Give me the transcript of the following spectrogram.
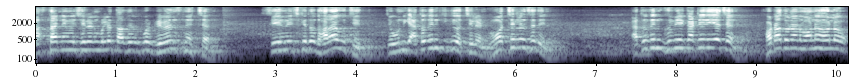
রাস্তায় নেমেছিলেন বলে তাদের উপর গ্রিভেন্স নিচ্ছেন। সিএমএইচকে তো ধরা উচিত যে উনি এতদিন কী কী হচ্ছিলেন ঘুমাচ্ছিলেন সেদিন? এতদিন ঘুমিয়ে কাটিয়ে দিয়েছেন? হঠাৎ ওনার মনে হলো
